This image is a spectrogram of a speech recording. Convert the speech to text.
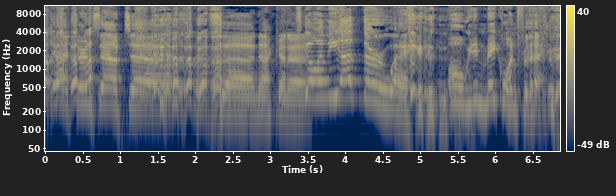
yeah, it turns out uh, this one's uh, not gonna. It's going the other way. Oh, we didn't make one for that. we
